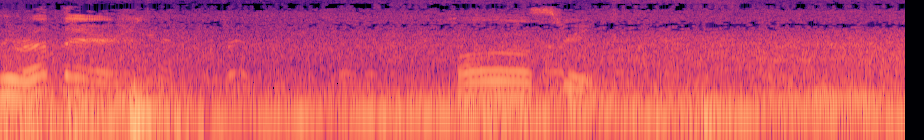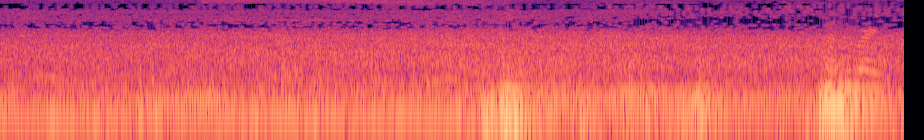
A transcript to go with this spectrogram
We were up there. Whole street. That's great.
